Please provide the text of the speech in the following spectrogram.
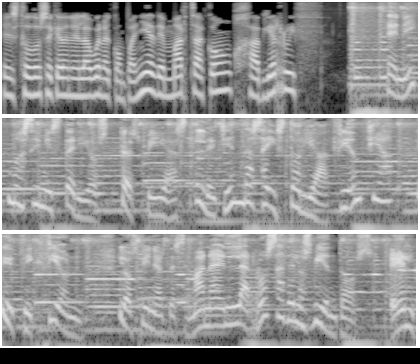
Es todo, se quedan en la buena compañía de Marcha con Javier Ruiz. Enigmas y misterios, espías, leyendas e historia, ciencia y ficción. Los fines de semana en La Rosa de los Vientos. Él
